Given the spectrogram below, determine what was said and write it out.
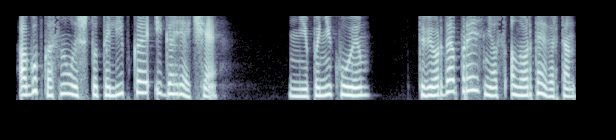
а губ коснулось что-то липкое и горячее. «Не паникуем», — твердо произнес лорд Эвертон,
